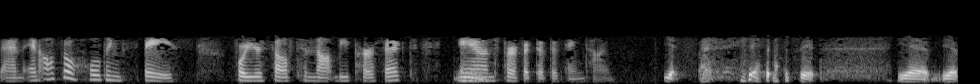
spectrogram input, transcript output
and and also holding space for yourself to not be perfect mm. and perfect at the same time. Yes. yeah, that's it. Yeah, yeah.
